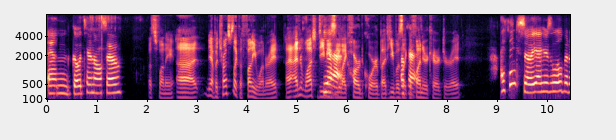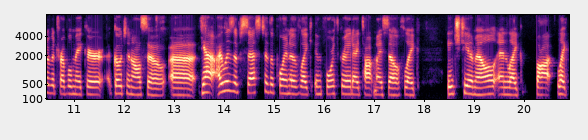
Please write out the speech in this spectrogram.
and Goten also. That's funny. Uh, yeah, but Trunks was like the funny one, right? I, I didn't watch DBZ Yeah. like hardcore, but he was like the funnier character, right? I think so. Yeah, he was a little bit of a troublemaker. Goten also. Uh, yeah, I was obsessed to the point of like in fourth grade, I taught myself like HTML and like bought like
